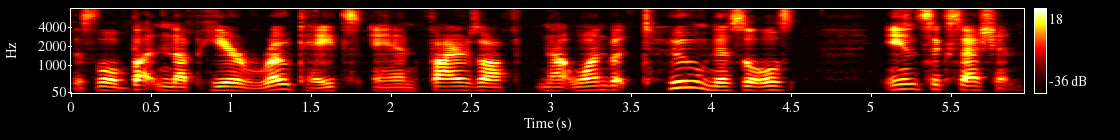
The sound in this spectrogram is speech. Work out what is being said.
This little button up here rotates and fires off not one but two missiles in succession.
